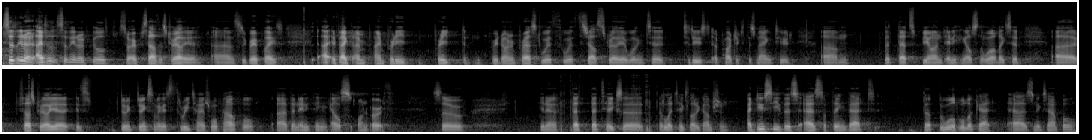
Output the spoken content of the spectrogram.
certainly don't. I certainly don't feel sorry for South Australia. Uh, this is a great place. In fact, I'm, I'm pretty, pretty, pretty darn impressed with, with South Australia willing to, to do a project of this magnitude. Um, that, that's beyond anything else in the world. Like I said, uh, South Australia is doing, doing something that's three times more powerful uh, than anything else on Earth. So, you know, that, that, takes a, that takes a lot of gumption. I do see this as something that the, the world will look at as an example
